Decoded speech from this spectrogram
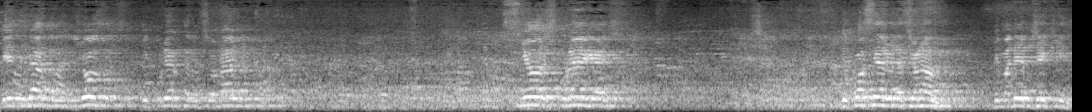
de entidades religiosas e poder internacional, senhores colegas do Conselho Nacional de Madeira G15,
